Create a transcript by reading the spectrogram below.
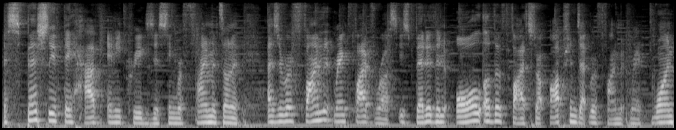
especially if they have any pre-existing refinements on it, as a Refinement Rank 5 Rust is better than all other 5-star options at Refinement Rank 1,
